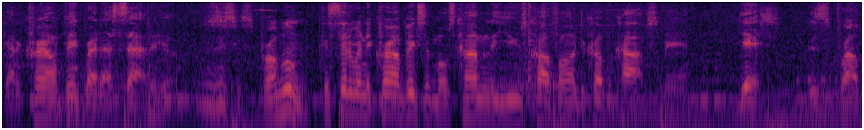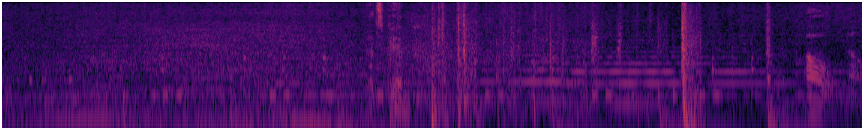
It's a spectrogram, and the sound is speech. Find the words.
Got a Crown Vic right outside of here. This is a problem. Considering the Crown Vics are the most commonly used car for undercover cops, man. Yes, this is a problem. That's Pym. Oh, no.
